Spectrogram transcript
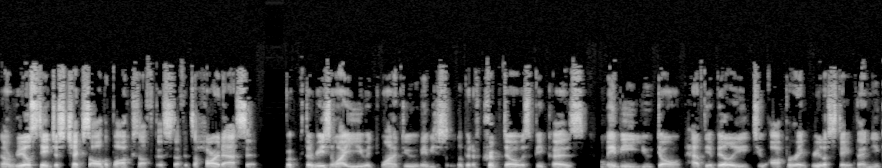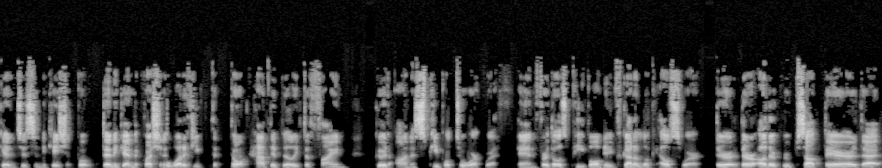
Now, real estate just checks all the box off this stuff. It's a hard asset. But the reason why you would want to do maybe just a little bit of crypto is because maybe you don't have the ability to operate real estate. Then you get into syndication. But then again, the question is, what if you don't have the ability to find good, honest people to work with? And for those people, you've got to look elsewhere. There, there are other groups out there that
